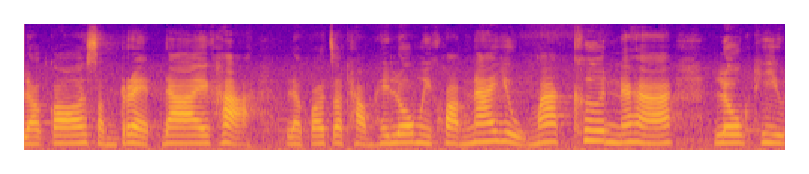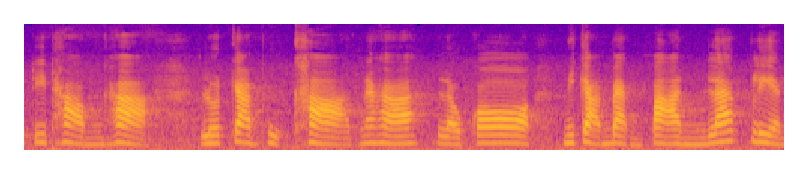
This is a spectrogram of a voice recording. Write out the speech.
แล้วก็สำเร็จได้ค่ะ แล้วก็จะทำให้โลกมีความน่าอยู่มากขึ้นนะคะ โลกที่ยุติธรรมค่ะ ลดการผูกขาดนะคะ แล้วก็มีการแบ่งปันแลกเปลี่ยน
